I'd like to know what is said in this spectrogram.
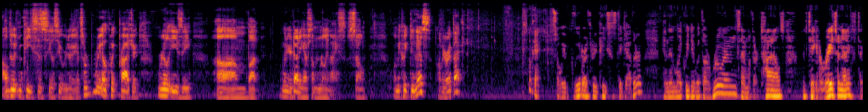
I'll do it in pieces so you'll see what we're doing. It's a real quick project, real easy, um, but when you're done, you have something really nice. So let me quick do this. I'll be right back. Okay, so we've glued our three pieces together, and then like we did with our ruins and with our tiles, we've taken a razor knife to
